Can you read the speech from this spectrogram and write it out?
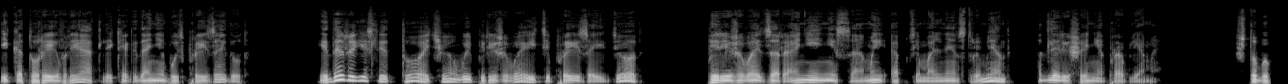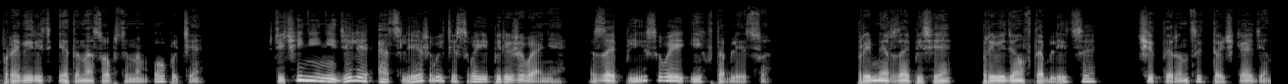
и которые вряд ли когда-нибудь произойдут. И даже если то, о чем вы переживаете, произойдет, переживать заранее не самый оптимальный инструмент для решения проблемы. Чтобы проверить это на собственном опыте, в течение недели отслеживайте свои переживания, записывая их в таблицу. Пример записи приведен в таблице 14.1.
